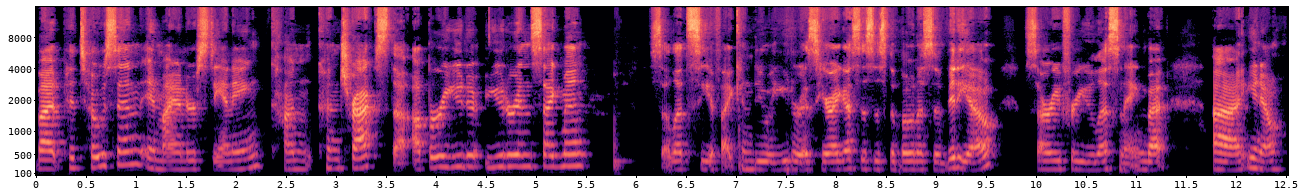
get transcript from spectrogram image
but Pitocin, in my understanding, con- contracts the upper uter- uterine segment. So let's see if I can do a uterus here. I guess this is the bonus of video. Sorry for you listening, but uh, you know,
